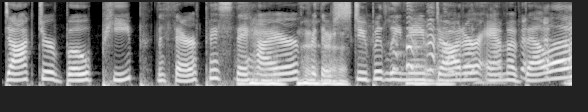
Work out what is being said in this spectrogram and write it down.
Dr. Bo Peep, the therapist they hire for their stupidly named daughter, Amabella.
